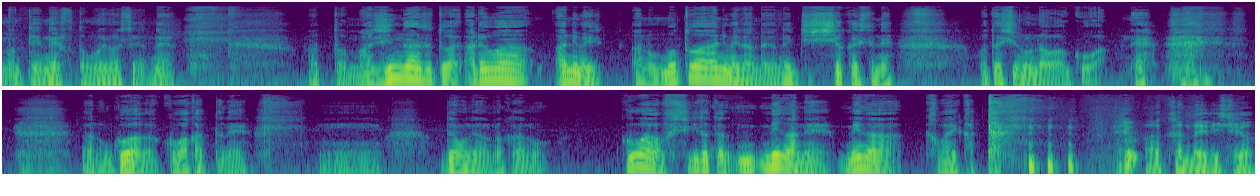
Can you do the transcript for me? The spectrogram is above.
なんてねふと思いましたけどね。あと「マジンガー Z」あれはアニメあの元はアニメなんだけどね実写化してね「私の名はゴア」ね。あのゴアが怖かったね。うん。でもねなんかあのゴアは不思議だった。目がね目が可愛かった。わかんないでしょ。う、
